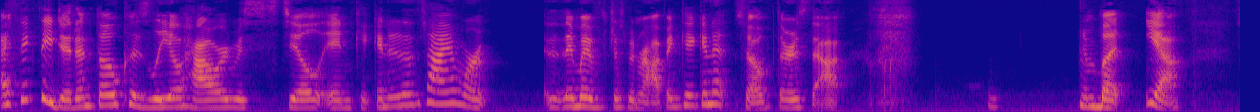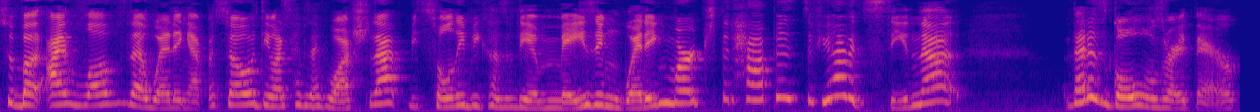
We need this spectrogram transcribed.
I think they didn't, though, because Leo Howard was still in Kicking It at the time, or they may have just been rapping Kicking It, so there's that. But, yeah. So, but I love the wedding episode. The amount of times I've watched that solely because of the amazing wedding march that happens. If you haven't seen that, that is goals right there.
